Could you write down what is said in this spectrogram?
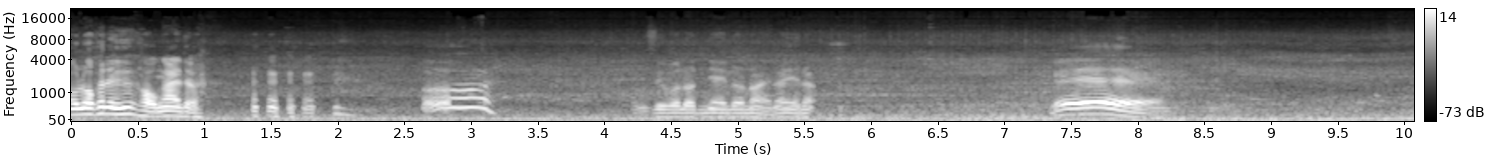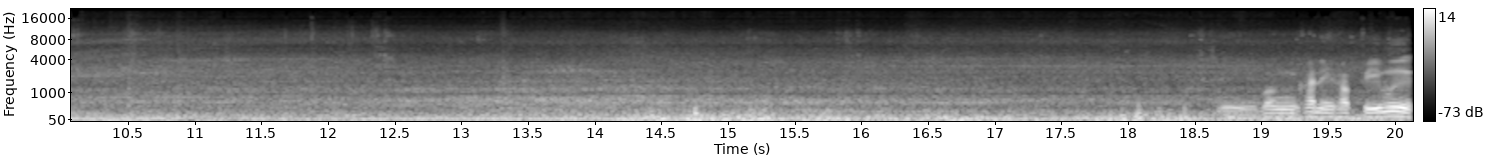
โอ้รถคันนี้คือเขาง่ายแต่ว่าโอ้ยต้องซื้อว่ารถใหญ่รถหน่อยหน่อยเนาะเอ้นี่บิ่งคันนี้ครับฝีมือ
